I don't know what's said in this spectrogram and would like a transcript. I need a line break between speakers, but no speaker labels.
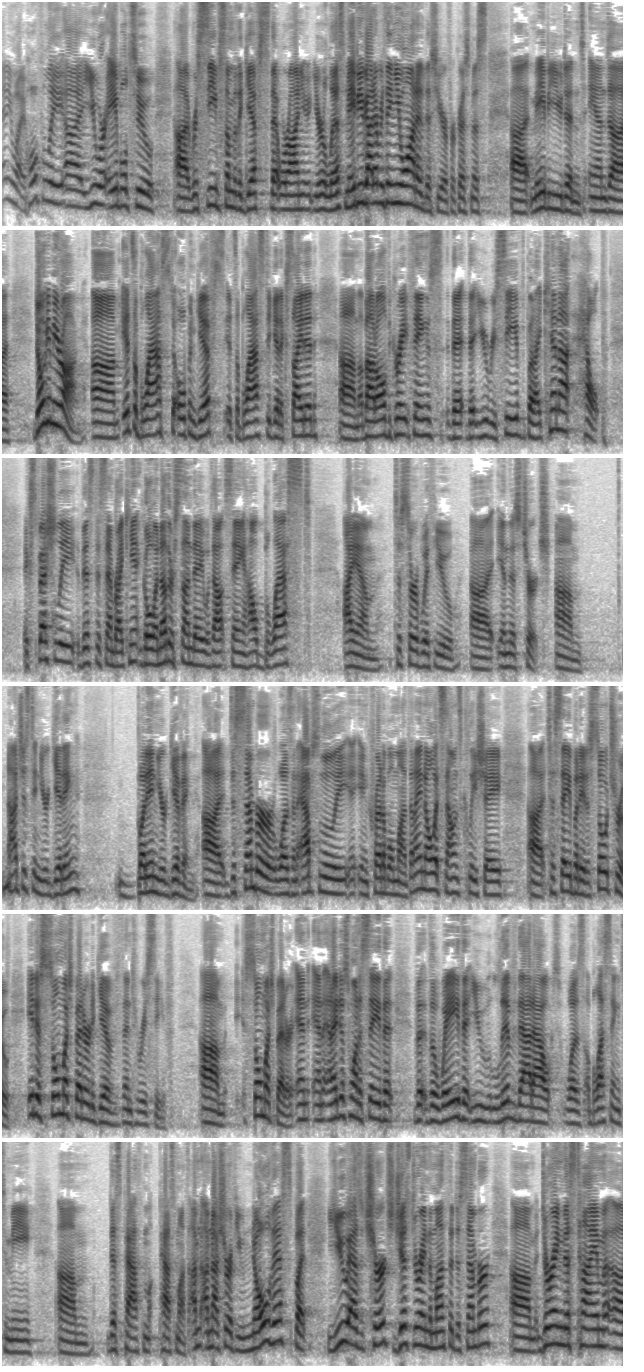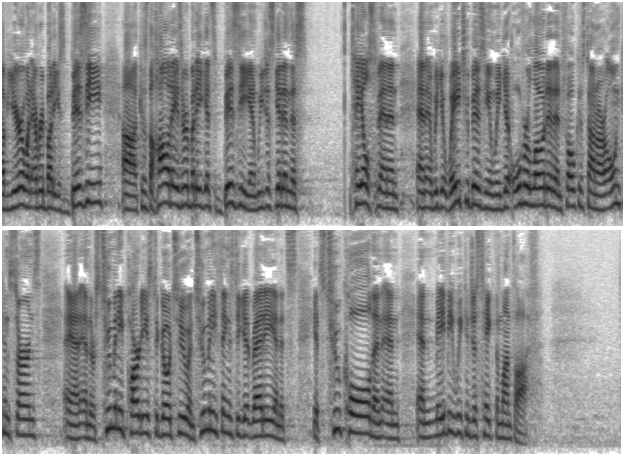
Anyway, hopefully uh, you were able to uh, receive some of the gifts that were on your, your, list. Maybe you got everything you wanted this year for Christmas. Uh, maybe you didn't. And uh, don't get me wrong, um, it's a blast to open gifts. It's a blast to get excited um, about all the great things that, that you received. But I cannot help, especially this December, I can't go another Sunday without saying how blessed I am to serve with you uh, in this church. Um, not just in your getting but in your giving. Uh, December was an absolutely incredible month. And I know it sounds cliche uh, to say, but it is so true. It is so much better to give than to receive. Um, so much better. And, and, and I just want to say that the, the way that you lived that out was a blessing to me um, this past, past month. I'm, I'm, not sure if you know this, but you as a church, just during the month of December, um, during this time of year when everybody's busy, because uh, the holidays, everybody gets busy, and we just get in this tailspin and, and, and we get way too busy and we get overloaded and focused on our own concerns and, and there's too many parties to go to and too many things to get ready and it's, it's too cold and, and, and maybe we can just take the month off.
